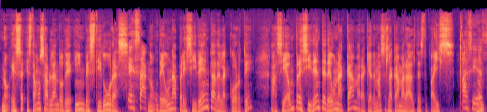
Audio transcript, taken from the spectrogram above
no, es, estamos hablando de investiduras, Exacto. de una presidenta de la Corte hacia un presidente de una Cámara, que además es la Cámara Alta de este país. Así es.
